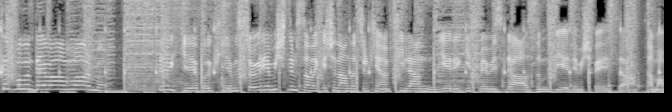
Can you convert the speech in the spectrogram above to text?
Kız bunun devamı var mı? Peki bakayım. Söylemiştim sana geçen anlatırken filan yere gitmemiz lazım diye demiş Feyza. Tamam.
